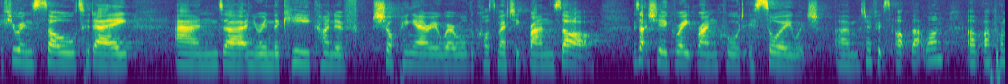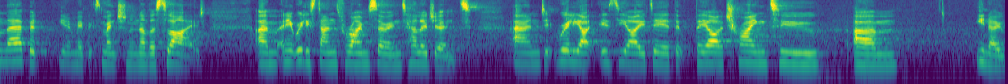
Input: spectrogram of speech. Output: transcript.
if you're in Seoul today and, uh, and you're in the key kind of shopping area where all the cosmetic brands are, there's actually a great brand called Isoi, which um, I don't know if it's up that one, up, up, on there, but you know, maybe it's mentioned another slide. Um, and it really stands for I'm so intelligent. And it really is the idea that they are trying to, um, you know,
